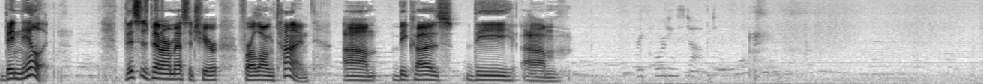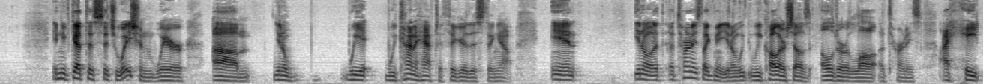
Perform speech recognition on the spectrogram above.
they nail it. This has been our message here for a long time um, because the. Um, and you've got this situation where um, you know we we kind of have to figure this thing out. And you know attorneys like me you know we, we call ourselves elder law attorneys. I hate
